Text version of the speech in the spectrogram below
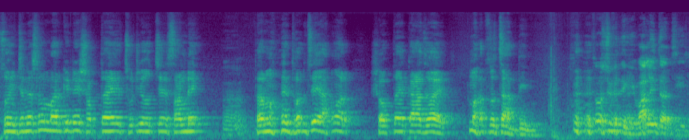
সো ইন্টারন্যাশনাল মার্কেটে সপ্তাহে ছুটি হচ্ছে সানডে তার মানে ধর যে আমার সপ্তাহে কাজ হয় মাত্র চার দিন। অসুবিধা কি? ভালোই তো আছিস।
